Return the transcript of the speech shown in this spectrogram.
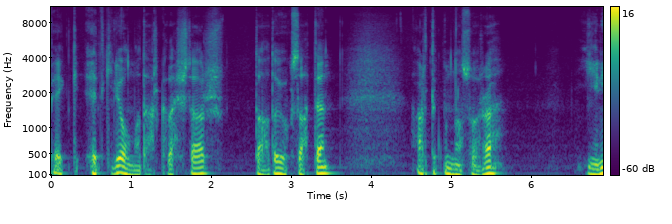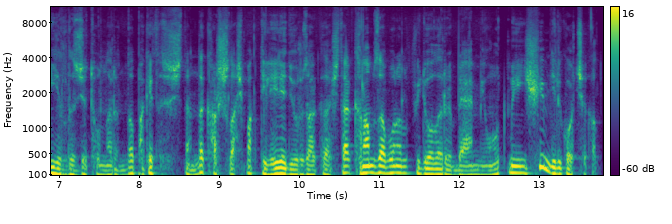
Pek etkili olmadı arkadaşlar. Daha da yok zaten. Artık bundan sonra yeni yıldız jetonlarında paket açışlarında karşılaşmak dileğiyle diyoruz arkadaşlar. Kanalımıza abone olup videoları beğenmeyi unutmayın. Şimdilik hoşçakalın.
